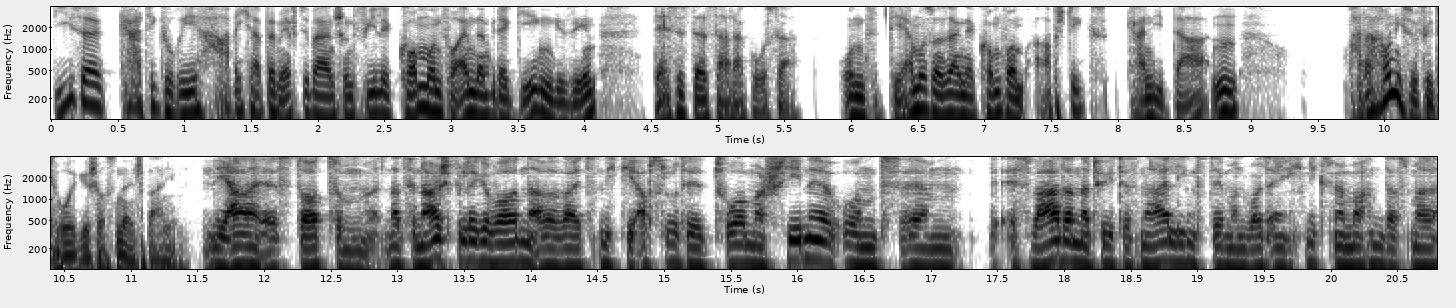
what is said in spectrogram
dieser Kategorie habe ich halt beim FC Bayern schon viele kommen und vor allem dann wieder gegen gesehen. Das ist der Saragossa. Und der muss man sagen, der kommt vom Abstiegskandidaten hat er auch nicht so viel Tore geschossen in Spanien. Ja, er ist dort zum Nationalspieler geworden, aber war jetzt nicht die absolute Tormaschine und ähm, es war dann natürlich das Naheliegendste, man wollte eigentlich nichts mehr machen, dass man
